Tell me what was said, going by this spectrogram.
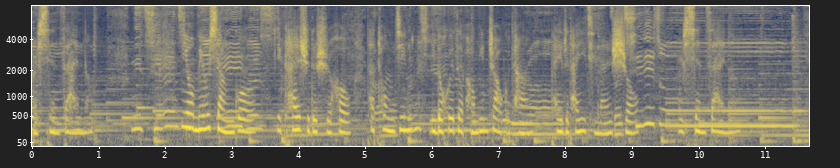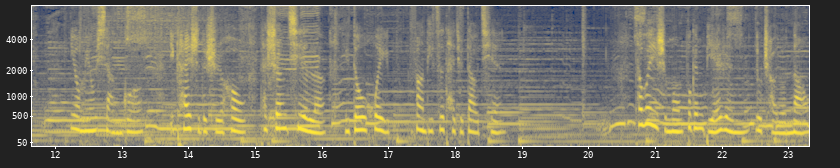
而现在呢？你有没有想过，一开始的时候他痛经，你都会在旁边照顾他，陪着他一起难受，而现在呢？你有没有想过，一开始的时候他生气了，你都会放低姿态去道歉？他为什么不跟别人又吵又闹？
